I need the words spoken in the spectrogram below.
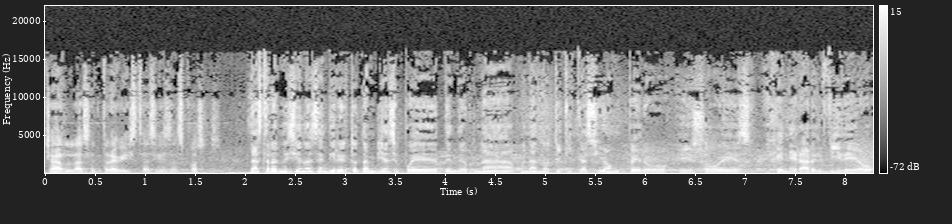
charlas, entrevistas y esas cosas. Las transmisiones en directo también se puede tener una, una notificación, pero eso es generar el video,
